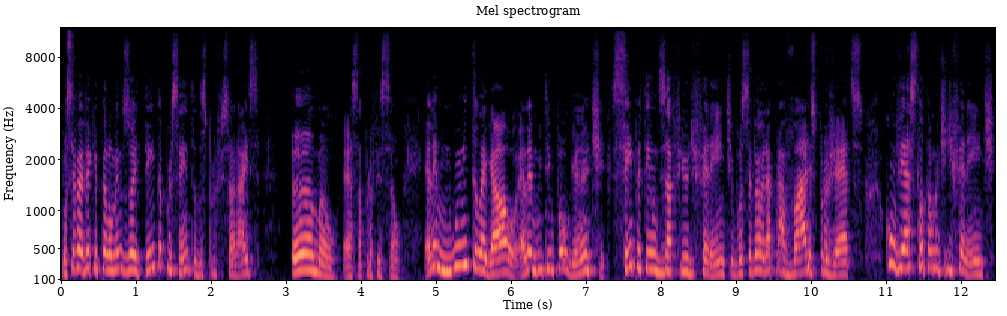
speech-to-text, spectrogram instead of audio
Você vai ver que pelo menos 80% dos profissionais amam essa profissão. Ela é muito legal, ela é muito empolgante, sempre tem um desafio diferente, você vai olhar para vários projetos com viés totalmente diferente,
